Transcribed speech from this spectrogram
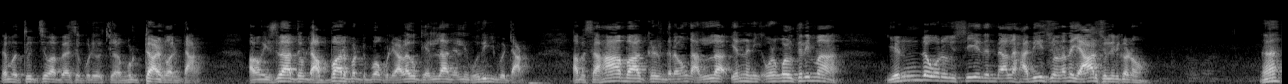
ரொம்ப துச்சமா பேசக்கூடிய ஒரு சில முட்டாள்கள் வந்துட்டாங்க. அவங்க இஸ்லாத்தை விட்டு அப்பாற்பட்டு போகக்கூடிய அளவுக்கு எல்லா நிலையும் ஒதுங்கி போயிட்டாங்க. அப்ப சஹாபாக்கள்ங்கிறவங்க அல்லாஹ் என்ன நீங்க உங்களுக்கு தெரியுமா? எந்த ஒரு விஷயம் இருந்தாலும் ஹதீஸ் சொல்றத யார் சொல்லியிருக்கணும்? ஆ?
